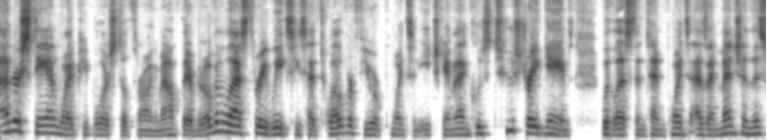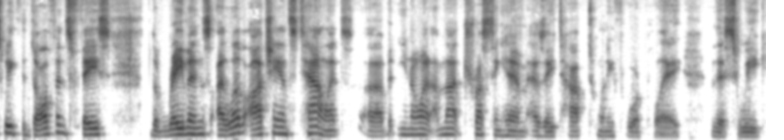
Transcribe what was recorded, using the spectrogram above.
understand why people are still throwing him out there. But over the last three weeks, he's had 12 or fewer points in each game. And that includes two straight games with less than 10 points. As I mentioned this week, the Dolphins face the Ravens. I love Achane's talent, uh, but you know what? I'm not trusting him as a top 24 play this week.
